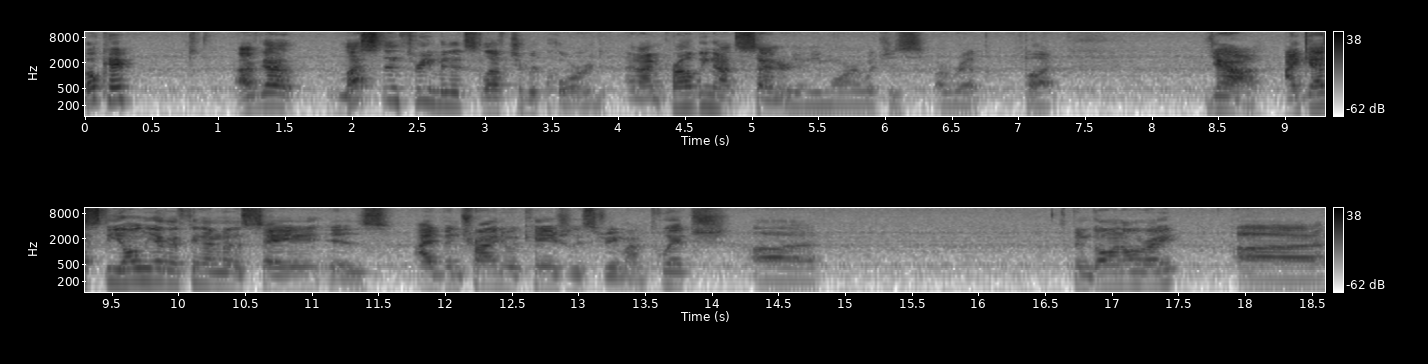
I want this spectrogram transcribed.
Okay, I've got less than three minutes left to record, and I'm probably not centered anymore, which is a rip, but yeah, I guess the only other thing I'm going to say is I've been trying to occasionally stream on Twitch. Uh, it's been going alright. Uh,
